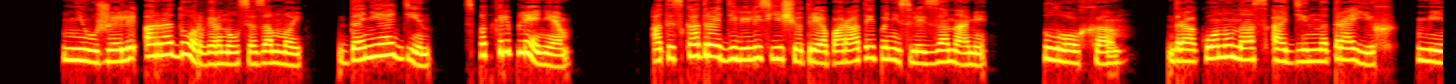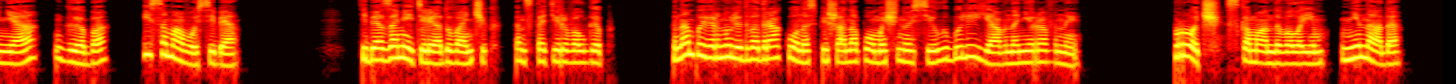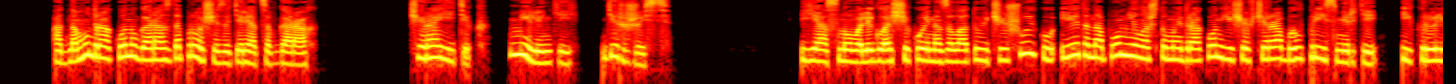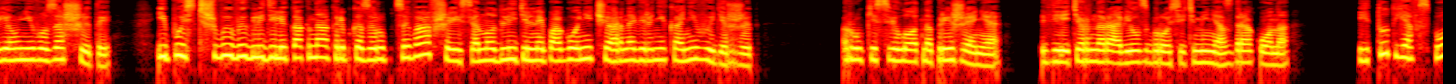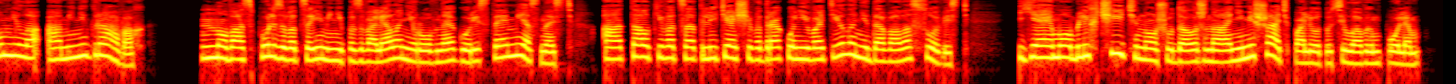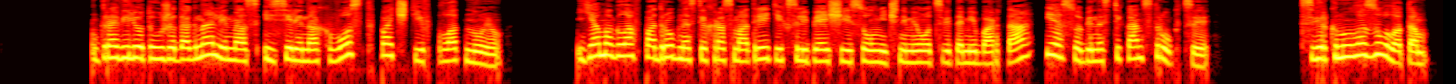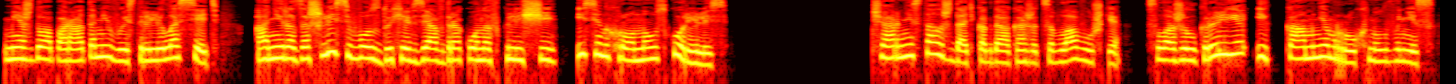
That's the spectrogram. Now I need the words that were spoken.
Неужели Арадор вернулся за мной? Да не один, с подкреплением. От эскадры отделились еще три аппарата и понеслись за нами. Плохо. Дракон у нас один на троих. Меня, Гэба и самого себя. Тебя заметили, одуванчик, констатировал Гэб. К нам повернули два дракона, спеша на помощь, но силы были явно неравны. «Прочь!» — скомандовала им. «Не надо!» Одному дракону гораздо проще затеряться в горах. «Чароитик, миленький, держись!» Я снова легла щекой на золотую чешуйку, и это напомнило, что мой дракон еще вчера был при смерти, и крылья у него зашиты. И пусть швы выглядели как накрепко зарубцевавшиеся, но длительной погони чар наверняка не выдержит. Руки свело от напряжения. Ветер норовил сбросить меня с дракона. И тут я вспомнила о минигравах. Но воспользоваться ими не позволяла неровная гористая местность, а отталкиваться от летящего драконьего тела не давала совесть. Я ему облегчить ношу должна, а не мешать полету силовым полем. Гравелеты уже догнали нас и сели на хвост почти вплотную. Я могла в подробностях рассмотреть их слепящие солнечными отцветами борта и особенности конструкции. Сверкнуло золотом, между аппаратами выстрелила сеть. Они разошлись в воздухе, взяв дракона в клещи, и синхронно ускорились. Чар не стал ждать, когда окажется в ловушке, сложил крылья и камнем рухнул вниз.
